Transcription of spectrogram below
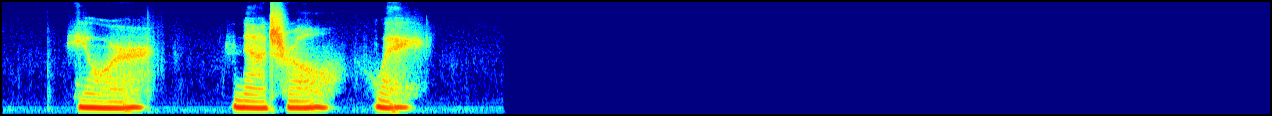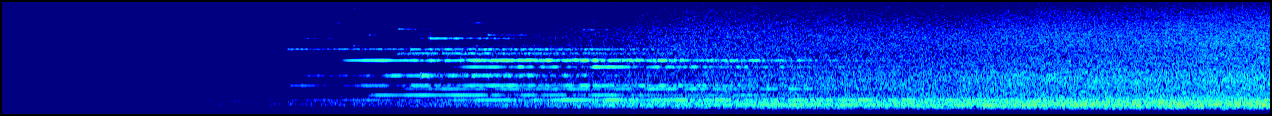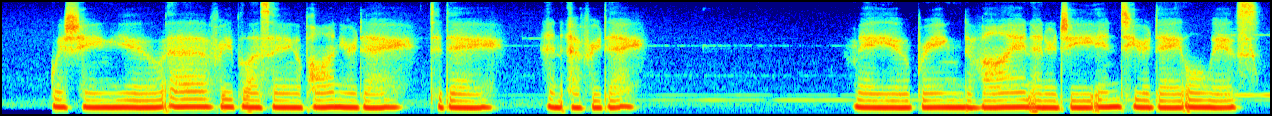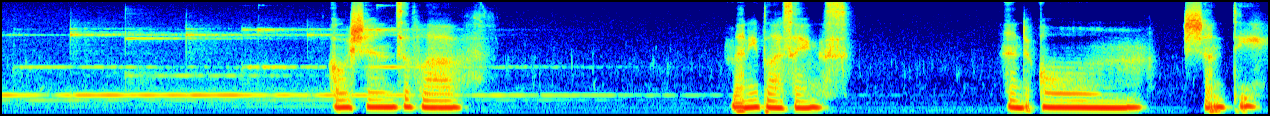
your natural way. Wishing you every blessing upon your day, today, and every day. May you bring divine energy into your day always. Oceans of love, many blessings, and Om Shanti.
